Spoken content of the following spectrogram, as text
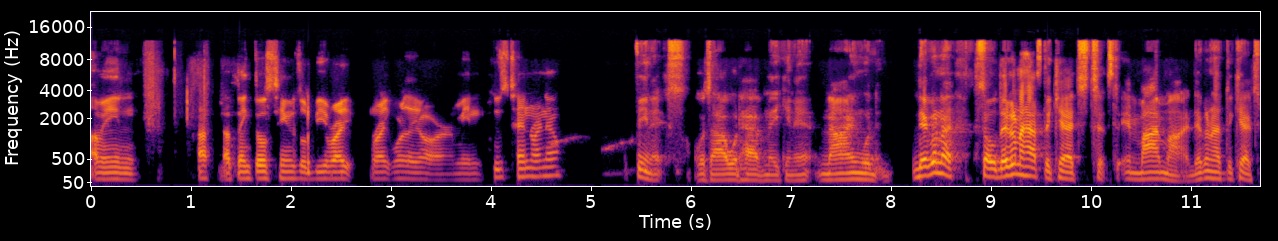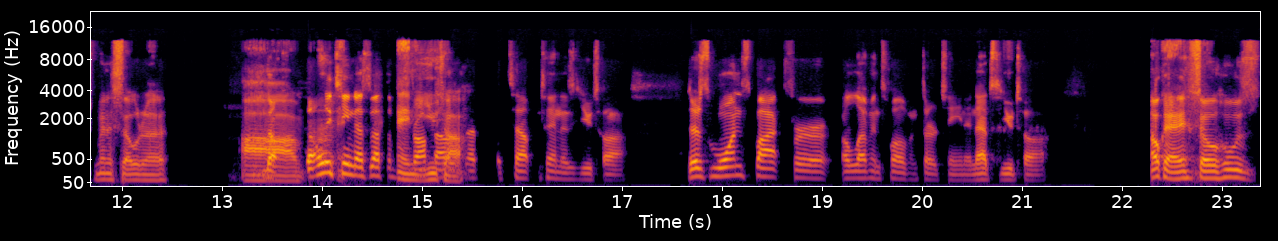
I mean, I, I think those teams will be right right where they are. I mean, who's 10 right now? Phoenix, which I would have making it. Nine would they're gonna so they're gonna have to catch to, to, in my mind, they're gonna have to catch Minnesota. Um, the, the only team that's got the drop Utah. out at the top 10 is Utah. There's one spot for 11, 12, and 13, and that's Utah. Okay, so who's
